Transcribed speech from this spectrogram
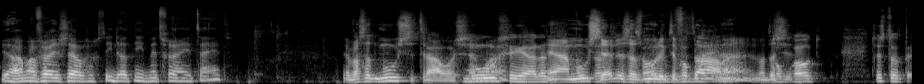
Ja, maar vereenzelvigt hij dat niet met vrije tijd? Was dat moeste trouwens? Moeste, ja. Dat, ja, dus dat is moeilijk te vertalen. Want. Dus dat,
